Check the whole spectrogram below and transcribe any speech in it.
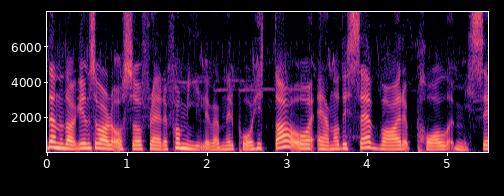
Denne dagen så var det også flere familievenner på hytta, og en av disse var Paul Missy.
